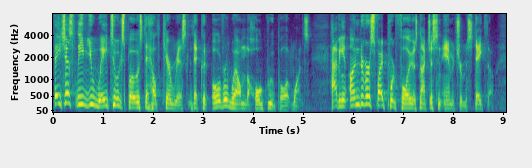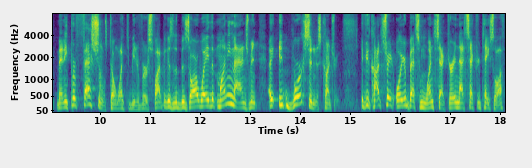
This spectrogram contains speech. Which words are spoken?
They just leave you way too exposed to healthcare risk that could overwhelm the whole group all at once. Having an undiversified portfolio is not just an amateur mistake, though. Many professionals don't like to be diversified because of the bizarre way that money management uh, it works in this country. If you concentrate all your bets in one sector and that sector takes off,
